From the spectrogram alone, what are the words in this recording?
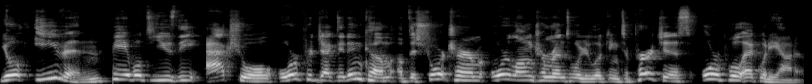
You'll even be able to use the actual or projected income of the short term or long term rental you're looking to purchase or pull equity out of.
